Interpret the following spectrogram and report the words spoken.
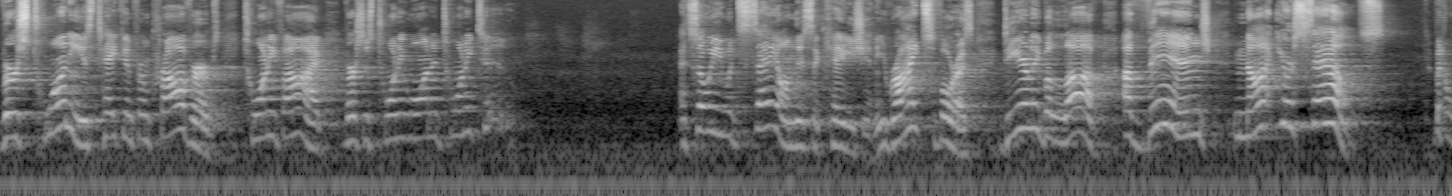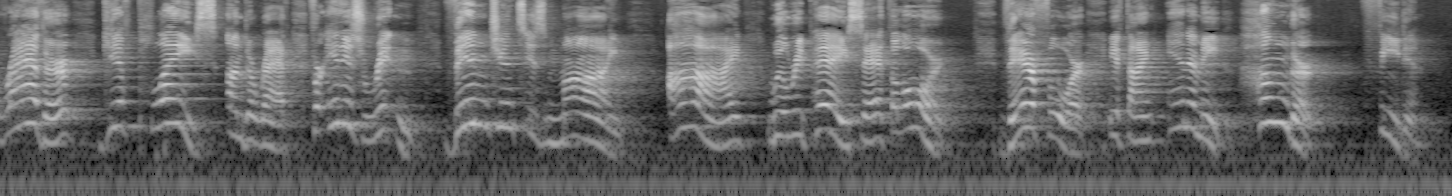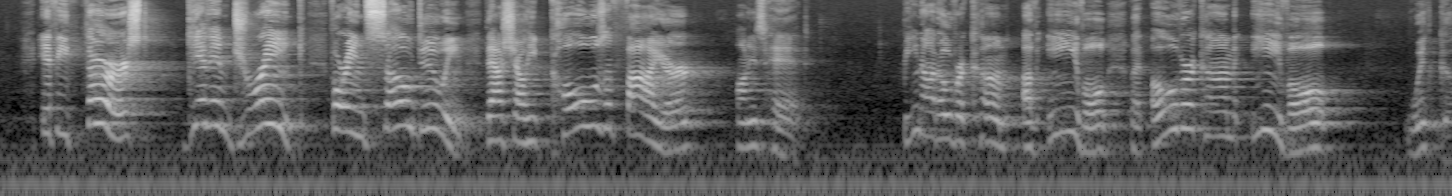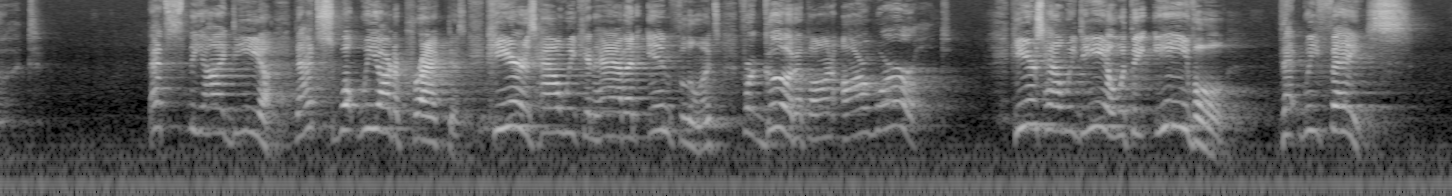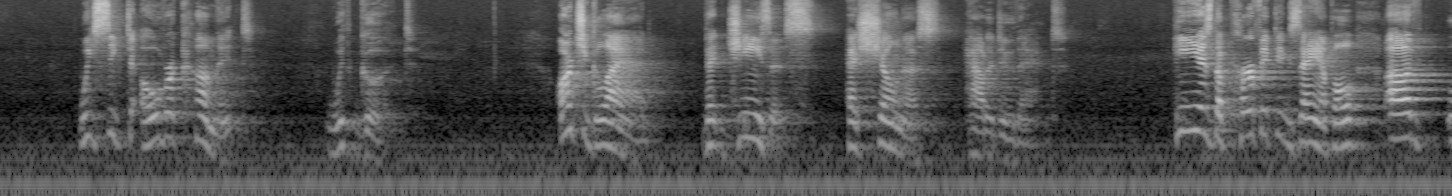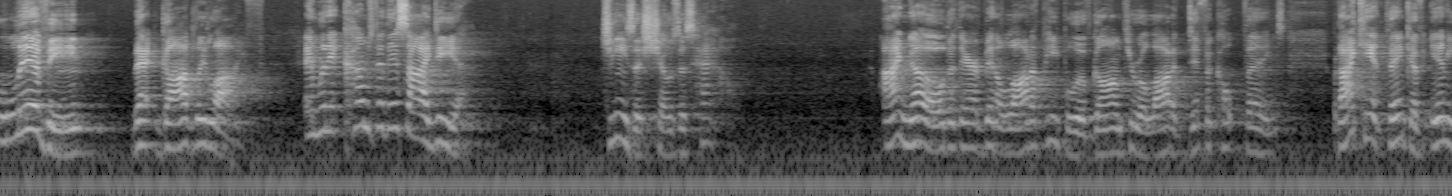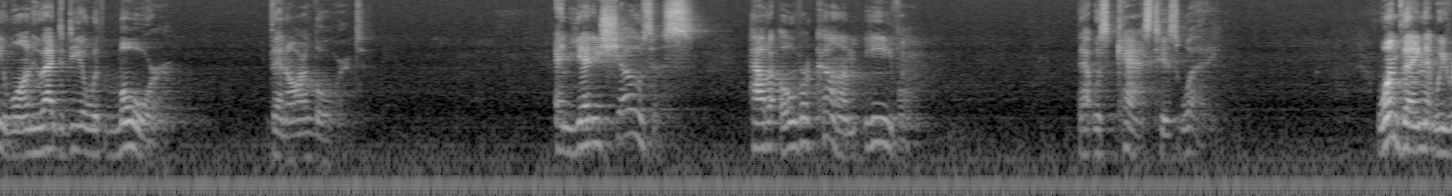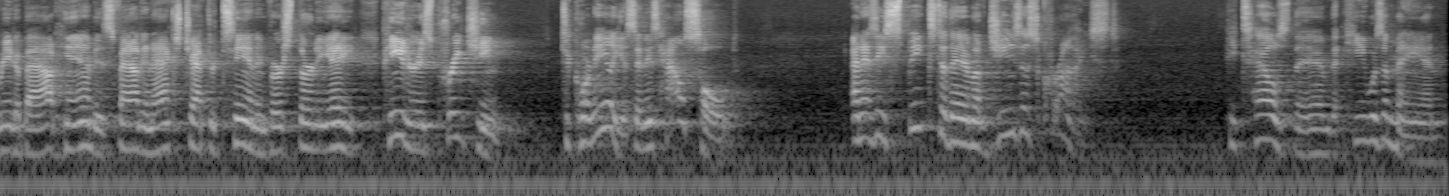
Verse 20 is taken from Proverbs 25, verses 21 and 22. And so he would say on this occasion, he writes for us, Dearly beloved, avenge not yourselves but rather give place unto wrath. For it is written, Vengeance is mine, I will repay, saith the Lord. Therefore, if thine enemy hunger, feed him. If he thirst, give him drink. For in so doing, thou shalt heap coals of fire on his head. Be not overcome of evil, but overcome evil with good. That's the idea. That's what we are to practice. Here is how we can have an influence for good upon our world. Here's how we deal with the evil that we face. We seek to overcome it with good. Aren't you glad that Jesus has shown us how to do that? He is the perfect example of living that godly life. And when it comes to this idea, Jesus shows us how. I know that there have been a lot of people who have gone through a lot of difficult things, but I can't think of anyone who had to deal with more than our Lord. And yet he shows us how to overcome evil that was cast his way. One thing that we read about him is found in Acts chapter 10 and verse 38. Peter is preaching to Cornelius and his household. And as he speaks to them of Jesus Christ, he tells them that he was a man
